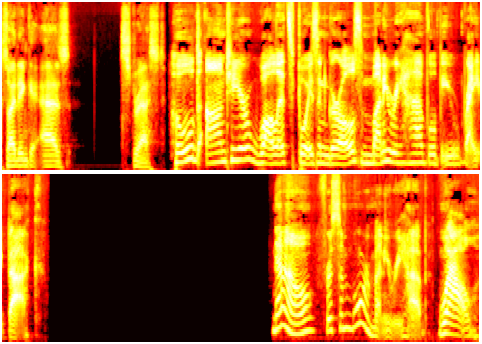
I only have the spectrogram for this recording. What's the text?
So I didn't get as stressed. Hold on to your wallets, boys and girls. Money Rehab will be right back. Now for some more money rehab. Wow.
